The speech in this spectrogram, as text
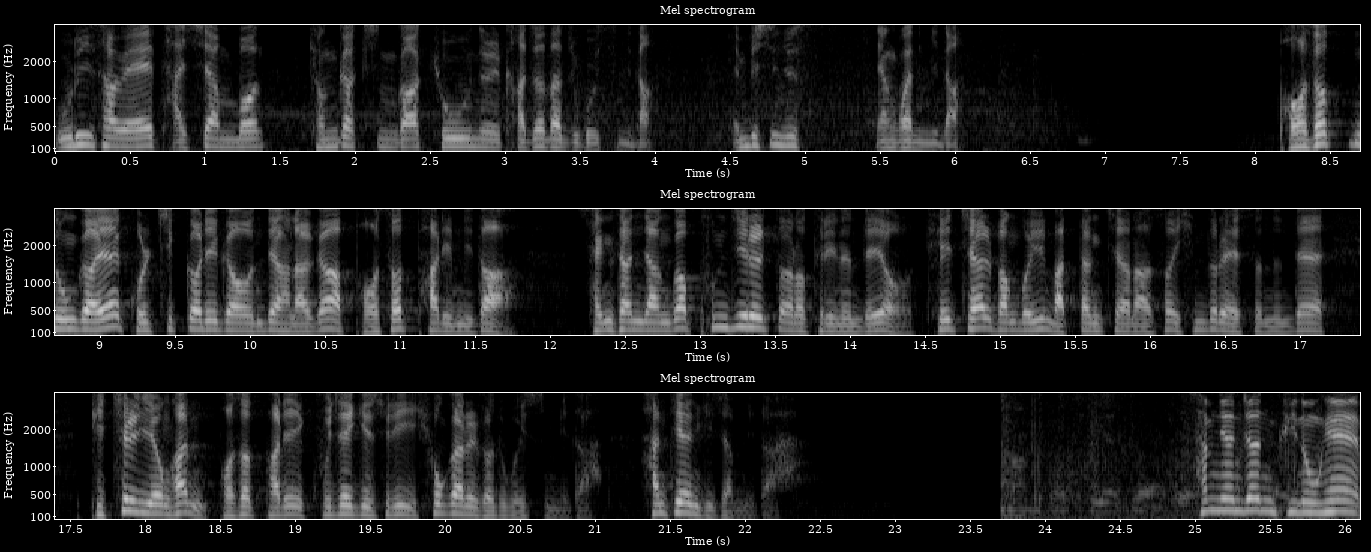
우리 사회에 다시 한번 경각심과 교훈을 가져다주고 있습니다. MBC 뉴스 양관입니다. 버섯 농가의 골칫거리 가운데 하나가 버섯 팔입니다. 생산량과 품질을 떨어뜨리는데요. 퇴치할 방법이 마땅치 않아서 힘들어했었는데 빛을 이용한 버섯 팔이 구제 기술이 효과를 거두고 있습니다. 한태현 기자입니다. 3년 전 귀농해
